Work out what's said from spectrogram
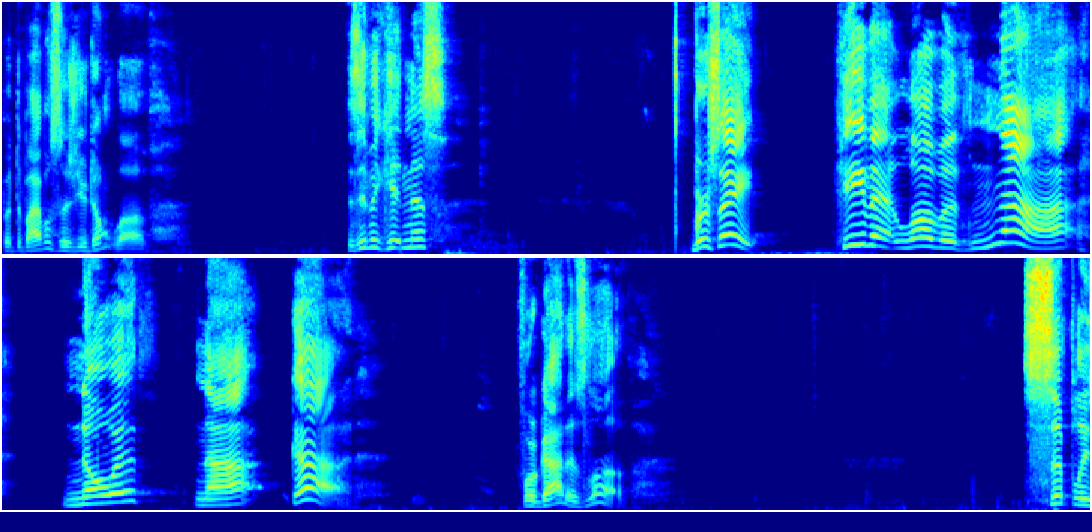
But the Bible says you don't love. Is anybody getting this? Verse 8 He that loveth not knoweth not God, for God is love. Simply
